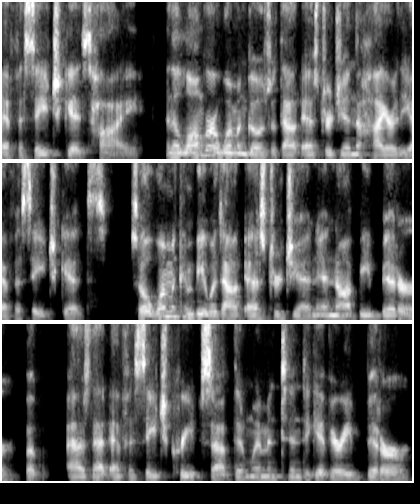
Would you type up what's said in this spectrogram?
FSH gets high, and the longer a woman goes without estrogen, the higher the FSH gets. So, a woman can be without estrogen and not be bitter, but as that FSH creeps up, then women tend to get very bitter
